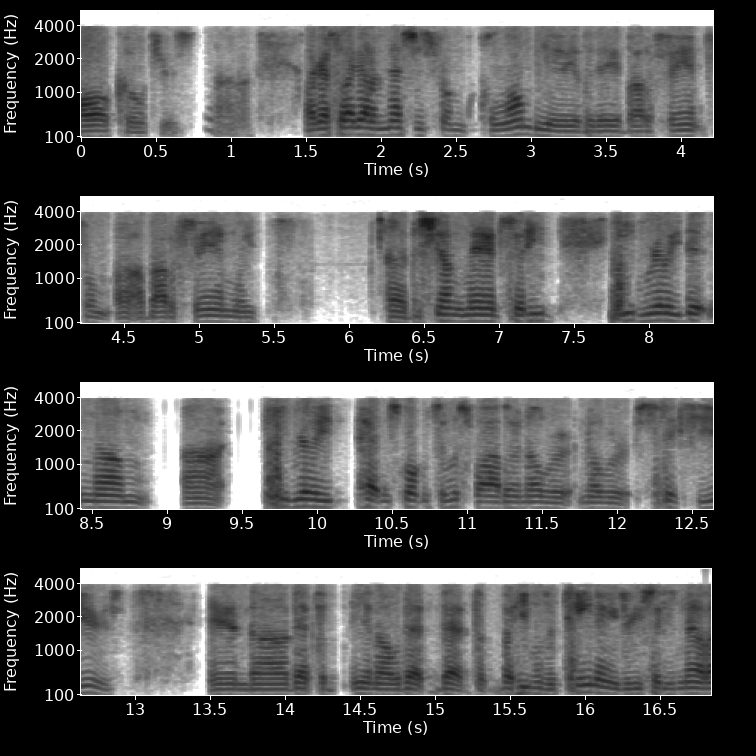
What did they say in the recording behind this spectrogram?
all cultures. Uh like I said I got a message from Colombia the other day about a fam from uh, about a family. Uh this young man said he he really didn't um uh he really hadn't spoken to his father in over in over six years and uh that the you know that that but he was a teenager he said he's now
